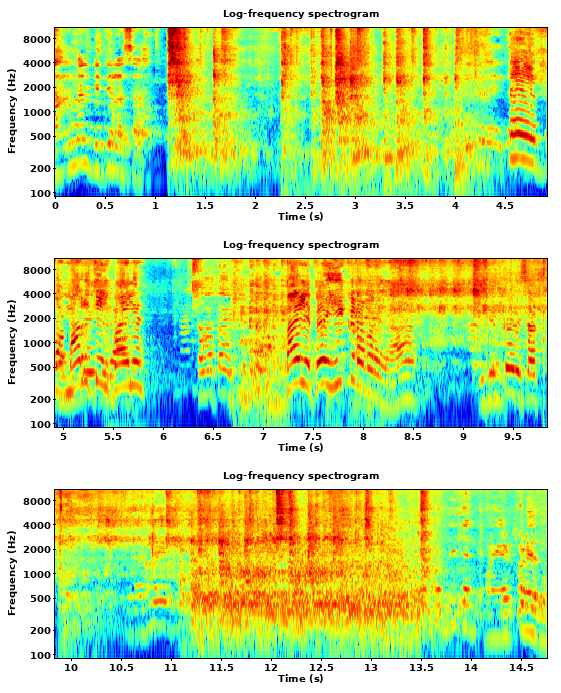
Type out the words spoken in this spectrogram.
ಅದ್ರ ಮೇಲೆ ಬಿದ್ದಿಲ್ಲ ಸರ್. ಏ ಮಾರುತಿ ಇಲ್ಲಿ ಬಾಯ್ಲೆ. ಬಾಯ್ಲೆ ಬೇ ಈ ಕಡೆ ಬರೋಯಾ ಇದು ಸರ್. ಸಾಕು ಹಾಂ ಎಡ್ಕೊಳ್ಳಿ ಅದು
